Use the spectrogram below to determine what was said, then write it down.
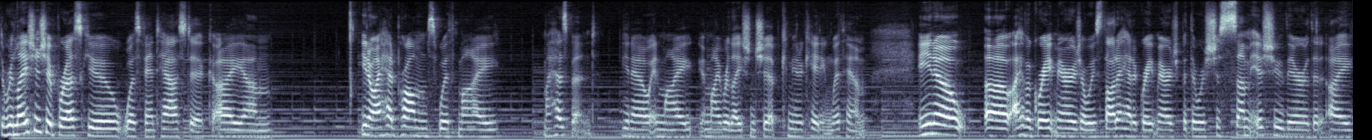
The relationship rescue was fantastic. I, um, you know, I had problems with my my husband, you know, in my in my relationship, communicating with him. And you know, uh, I have a great marriage. I always thought I had a great marriage, but there was just some issue there that I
